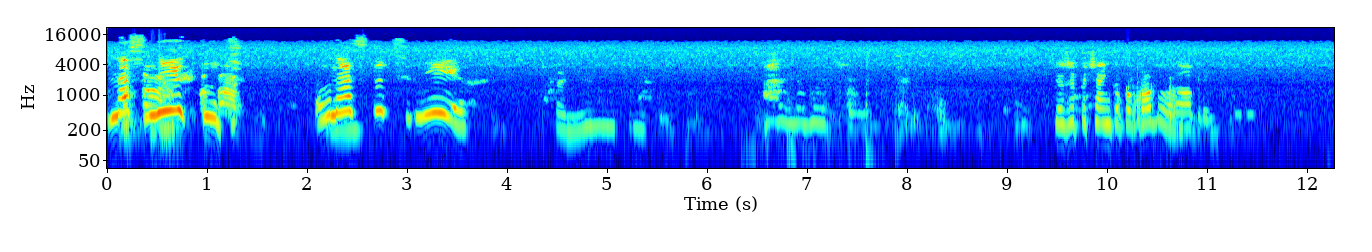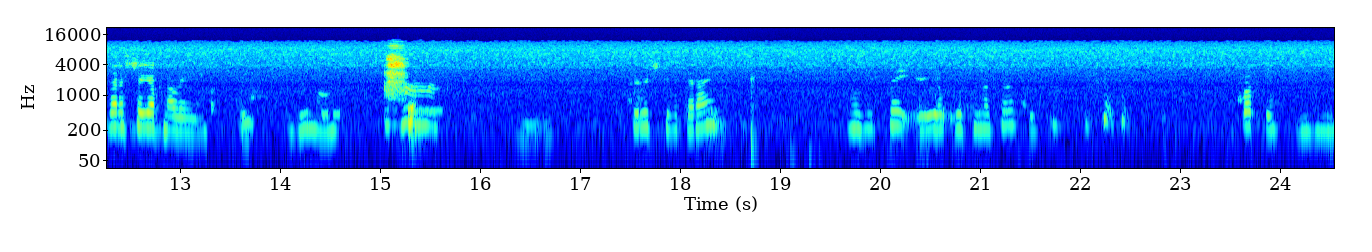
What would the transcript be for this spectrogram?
У нас сніг тут. У нас тут сніг. Та ні, не А, на вулиці. Ти вже печенько попробував? Добренько. Зараз чайок налию. Діма. Ти ручки витирай. Може цей, е, я на селфі? Фотки. Угу.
